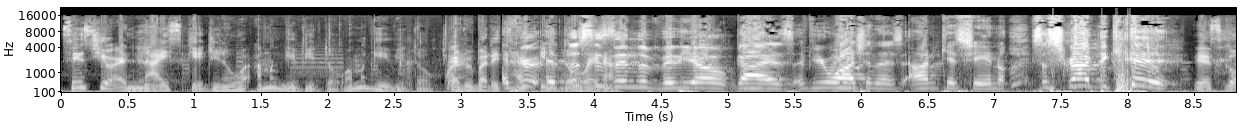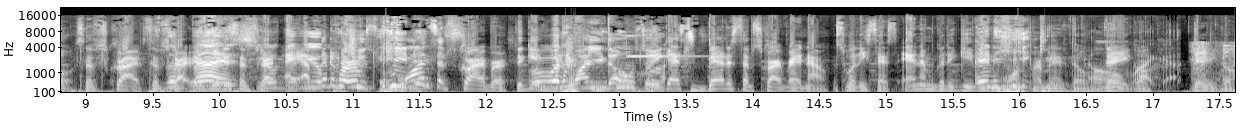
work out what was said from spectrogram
Since you're a nice kid, you know what? I'm gonna give you dough. I'm gonna give you dough. Everybody If, type in if dough this right is now. in the video, guys, if you're watching this on Kitt's channel, subscribe to Kitt. Let's go. Subscribe. Subscribe. Everybody subscribe. Hey, I'm gonna choose one subscriber to give one dough. So you guys better subscribe right now. That's what he says. And I'm gonna give And one he permanent can- dough. There oh you go. God. There you go.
